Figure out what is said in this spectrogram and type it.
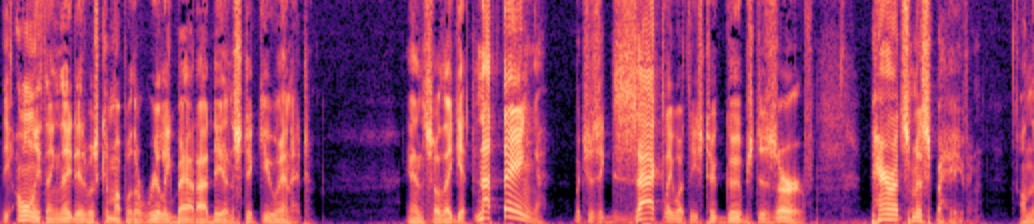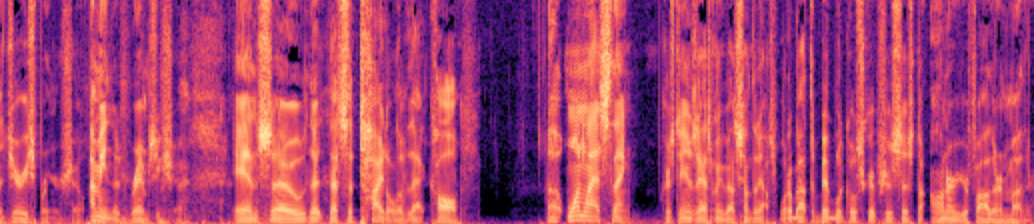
The only thing they did was come up with a really bad idea and stick you in it. And so they get nothing, which is exactly what these two goobs deserve. Parents misbehaving on the Jerry Springer show. I mean, the Ramsey show. And so that, that's the title of that call. Uh, one last thing. Kristina's asked me about something else. What about the biblical scripture says to honor your father and mother?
